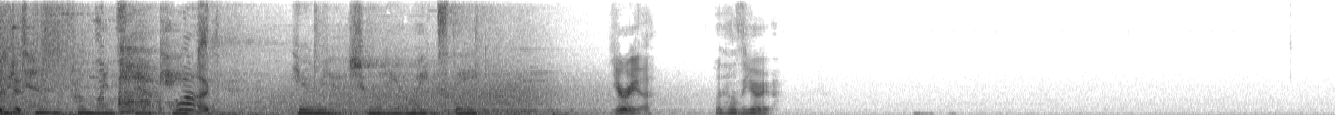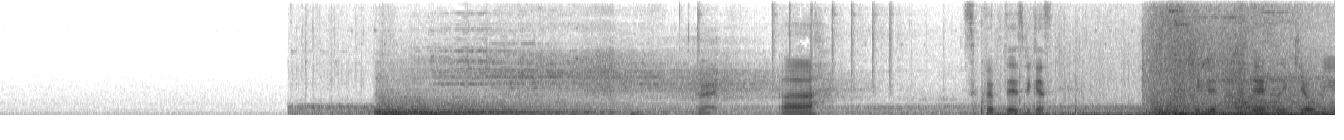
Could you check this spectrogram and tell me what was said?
I thought I knocked it! Return from whence thou Fuck! camest. Uria surely awaits thee. Uria? What the hell's Uria? Alright. Uh. Let's equip this because he could definitely kill me.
